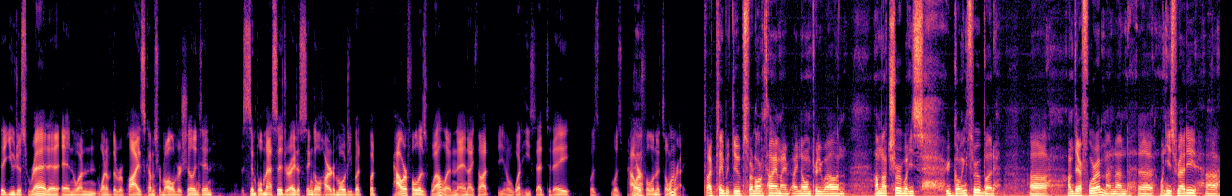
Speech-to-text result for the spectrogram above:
that you just read, and one one of the replies comes from Oliver Kylington. A simple message, right? A single heart emoji, but but powerful as well. And and I thought you know what he said today was was powerful in its own right. I played with Dupes for a long time. I, I know him pretty well, and I'm not sure what he's going through, but uh, I'm there for him. And, and uh, when he's ready uh,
